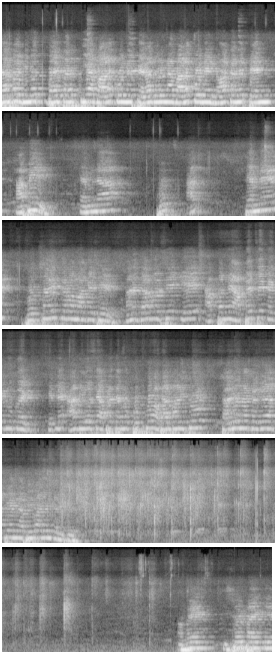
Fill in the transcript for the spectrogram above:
તુષારભાઈ વિનોદભાઈ તરફથી આ બાળકોને પહેલા ધોરણના બાળકોને નોટ અને પેન આપી એમના તેમને પ્રોત્સાહિત કરવા માંગે છે. અને દર વર્ષે એ આપણને આપે છે કંઈકનું કંઈક. એટલે આ દિવસે આપણે તેમનો ખૂબ ખૂબ આભાર માનીશું. તાળીઓના ગગડાથી એમને અભિવાદન કરીશું. હવે ઈશ્વરભાઈ કે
